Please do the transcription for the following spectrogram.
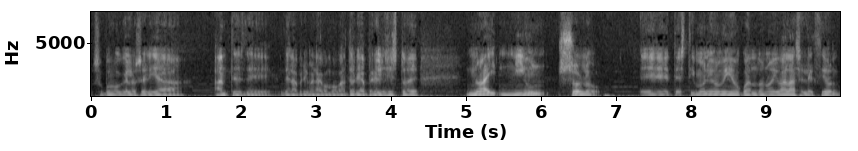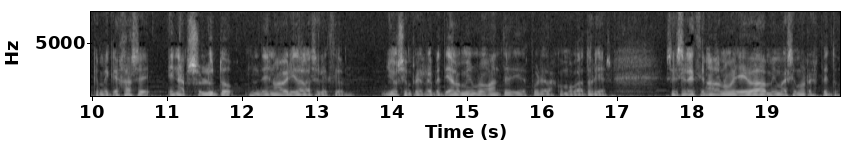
supongo que lo sería antes de, la primera convocatoria. Pero insisto, ¿eh? No hay ni un solo eh, testimonio mío cuando no iba a la selección que me quejase en absoluto de no haber ido a la selección. Yo siempre repetía lo mismo antes y después de las convocatorias. Si el seleccionador no me lleva, mi máximo respeto.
